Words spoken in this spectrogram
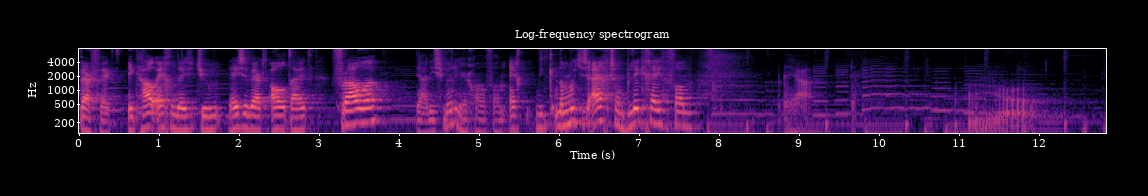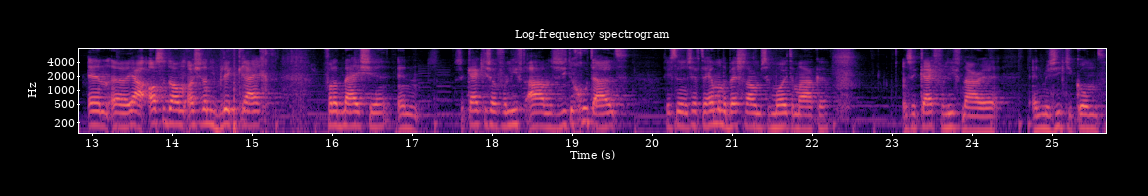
Perfect. Ik hou echt van deze tune. Deze werkt altijd. Vrouwen, ja, die smullen hier gewoon van. Echt, die, dan moet je ze eigenlijk zo'n blik geven van... Ja. En uh, ja, als, ze dan, als je dan die blik krijgt van het meisje en ze kijkt je zo verliefd aan. Ze ziet er goed uit. Ze heeft, ze heeft er helemaal de beste aan om zich mooi te maken. En ze kijkt verliefd naar je. En het muziekje komt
